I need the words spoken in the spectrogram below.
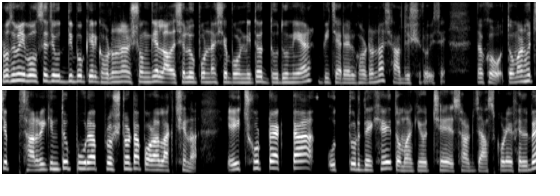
প্রথমেই বলছে যে, উদ্দীপকের ঘটনার সঙ্গে লালসালু উপন্যাসে বর্ণিত দুদু মিয়ার বিচারের ঘটনা সাদৃশ্য রয়েছে। দেখো, তোমার হচ্ছে স্যারের কিন্তু পুরা প্রশ্নটা পড়া লাগছে না। এই ছোট্ট একটা উত্তর দেখে তোমাকে হচ্ছে স্যার জাজ করে ফেলবে,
